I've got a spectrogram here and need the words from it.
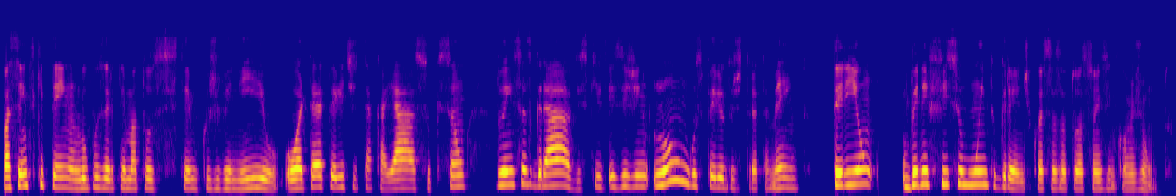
Pacientes que tenham lúpus eritematoso sistêmico juvenil ou arterite de Takayasu, que são doenças graves que exigem longos períodos de tratamento, teriam um benefício muito grande com essas atuações em conjunto.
